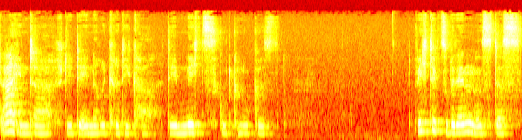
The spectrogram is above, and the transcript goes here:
dahinter steht der innere Kritiker, dem nichts gut genug ist. Wichtig zu benennen ist, dass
